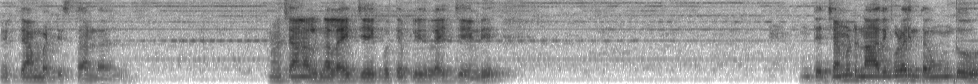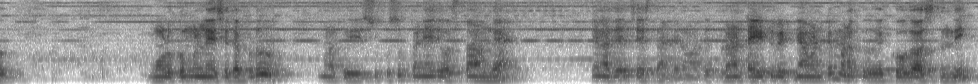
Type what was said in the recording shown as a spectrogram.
మీరు తేమ పట్టిస్తూ ఉండాలి మన ఛానల్ ఇంకా లైక్ చేయకపోతే ప్లీజ్ లైక్ చేయండి. అంటే జమిడి నాది కూడా ఇంతకుముందు మూడు కొమ్ములు వేసేటప్పుడు మనకు ఈ సుక్కు సుక్కు అనేది వస్తూ ఉండే. నేను అదే చేస్తా అంటే అనమాట ఎప్పుడైనా టైట్ పెట్టినామంటే మనకు ఎక్కువగా వస్తుంది.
